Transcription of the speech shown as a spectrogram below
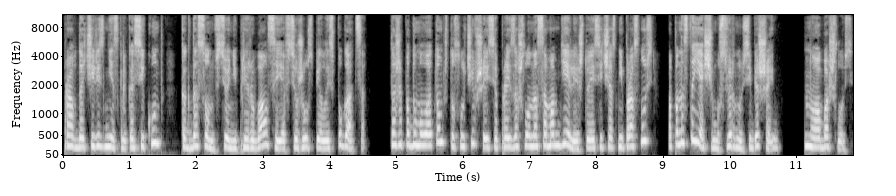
Правда, через несколько секунд, когда сон все не прерывался, я все же успела испугаться. Даже подумала о том, что случившееся произошло на самом деле, и что я сейчас не проснусь, а по-настоящему сверну себе шею. Но обошлось.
